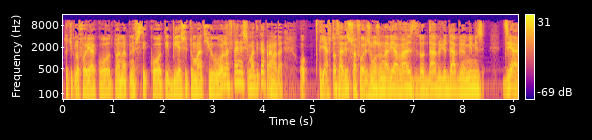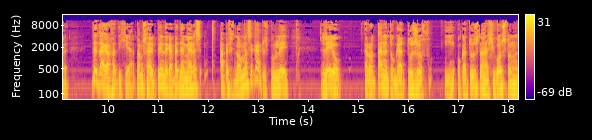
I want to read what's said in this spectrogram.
το κυκλοφοριακό, το αναπνευστικό, την πίεση του ματιού. Όλα αυτά είναι σημαντικά πράγματα. Ο, γι' αυτό θα δεις τους αφορισμούς μου να διαβάζετε το www.gr. Δεν τα έγραφα τυχαία. Πάμε χάρη, πριν 15 μέρες απευθυνόμουν σε κάποιους που λέει, λέει ο, ρωτάνε τον Κατούζοφ, ο Κατούζοφ ήταν αρχηγός των,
